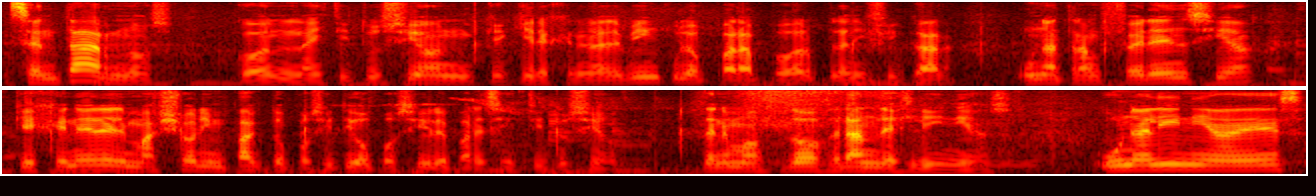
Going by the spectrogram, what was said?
Sentarnos con la institución que quiere generar el vínculo para poder planificar una transferencia que genere el mayor impacto positivo posible para esa institución. Tenemos dos grandes líneas. Una línea es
